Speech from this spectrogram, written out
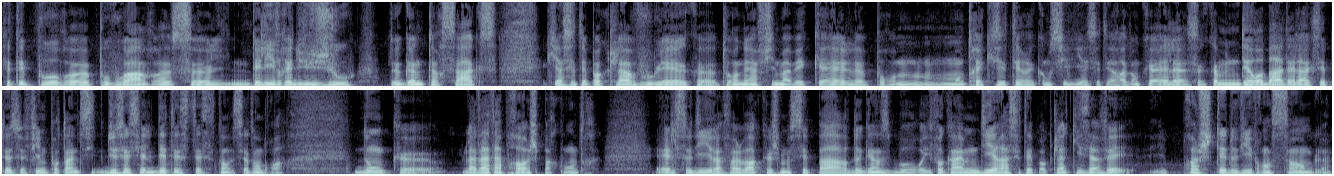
c'était pour euh, pouvoir se délivrer du joug de Gunther Sachs, qui à cette époque-là voulait tourner un film avec elle pour montrer qu'ils étaient réconciliés, etc. Donc elle, c'est comme une dérobade, elle a accepté ce film. Pourtant, Dieu sait si elle détestait cet, endroit. Donc euh, la date approche, par contre. elle se dit, il va falloir que je me sépare de Gainsbourg. Il faut quand même dire à cette époque-là qu'ils avaient projeté de vivre ensemble.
